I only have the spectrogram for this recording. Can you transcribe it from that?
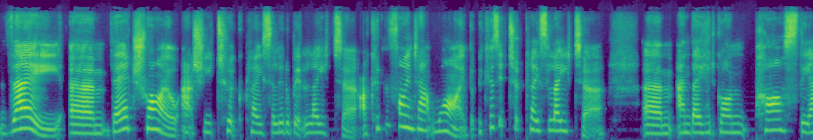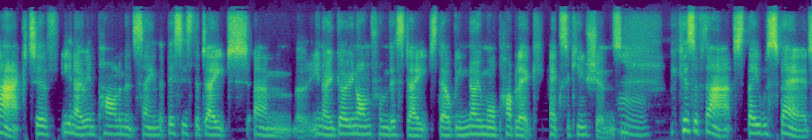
they um their trial actually took place a little bit later. I couldn't find out why, but because it took place later, um, and they had gone past the act of, you know, in Parliament saying that this is the date, um, uh, you know, going on from this date, there'll be no more public executions. Hmm. Because of that, they were spared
